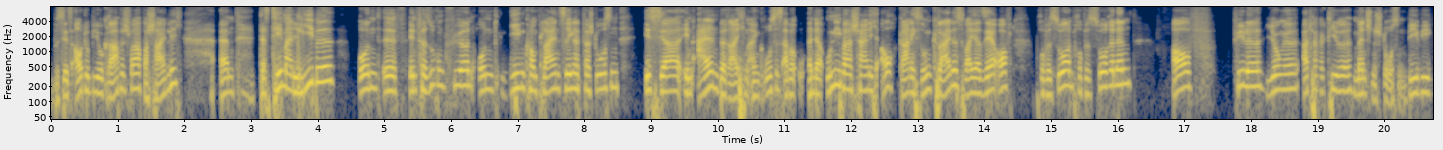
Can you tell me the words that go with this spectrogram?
ob es jetzt autobiografisch war, wahrscheinlich, ähm, das Thema Liebe und äh, in Versuchung führen und gegen Compliance-Regeln verstoßen, ist ja in allen Bereichen ein großes, aber an der Uni wahrscheinlich auch gar nicht so ein kleines, weil ja sehr oft Professoren, Professorinnen auf viele junge, attraktive Menschen stoßen. Wie, wie,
